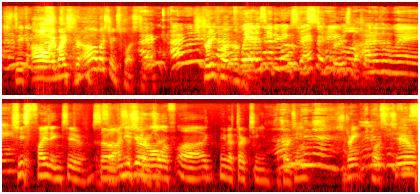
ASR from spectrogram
I'm Stay- gonna oh, get- am I strength? Oh, my strength's plus two. I'm, I'm Strength get out plus- of Wait, here. is I'm he doing strength this or table charisma out of the way. She's fighting too, so, So I need is you to roll of uh, maybe a thirteen. I'm 13? Strength I'm gonna plus take two.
